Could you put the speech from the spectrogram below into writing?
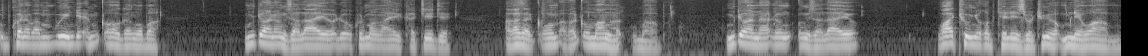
ubukhona bambuyinde emqoka ngoba umntwana ongizalayo lo ukhuluma ngaye khathide akazaqoma akaqomanga ubaba. Umntwana lo ongizalayo wathunywa kabuthelezi wathunywa umne wami.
